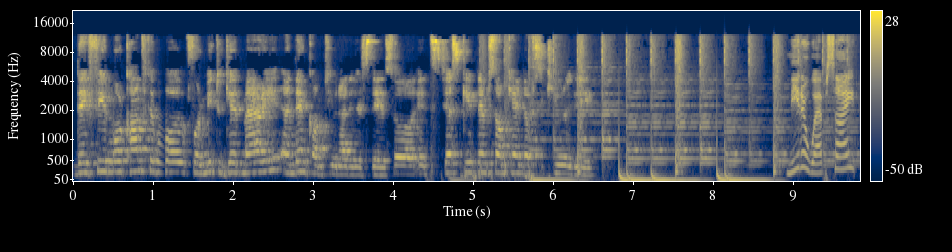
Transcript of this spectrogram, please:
they feel more comfortable for me to get married and then come to United States. So it's just give them some kind of security. Need a website?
